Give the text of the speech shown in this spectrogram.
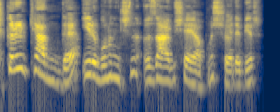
Çıkarırken de iri bunun için özel bir şey yapmış. Şöyle bir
